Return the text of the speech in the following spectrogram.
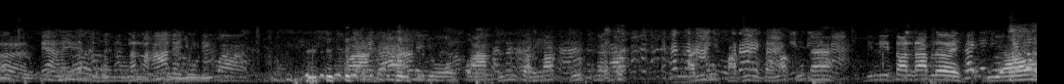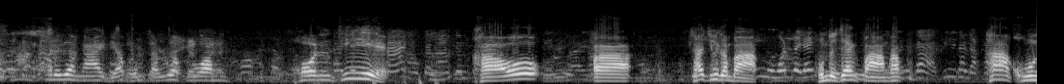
เออเนี่ยให้ท่านมหาเนี่ยอยู่ดีกว่าฝากนะให้อยู่ฝากถึงสำนักพุทธนะครับอันนี้ฝากที่สำนักพุทธนะยินดีต้อนรับเลยเดี๋ยวไม่ได้เรื่องไงเดี๋ยวผมจะรวบรวมคนที่เขาอ่าใช้ชีวิตลำบาก ผมจะแจ้งความครับ ถ้าคุณ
